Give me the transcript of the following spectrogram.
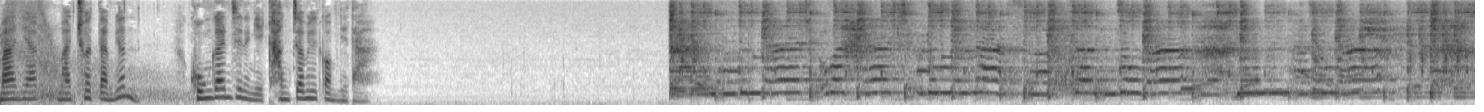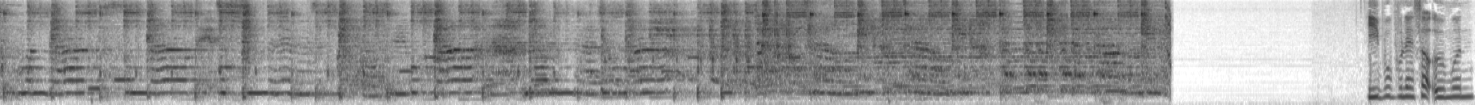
만약 맞췄다면 공간 지능이 강점일 겁니다. 이 부분에서 음은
